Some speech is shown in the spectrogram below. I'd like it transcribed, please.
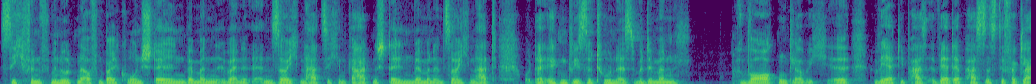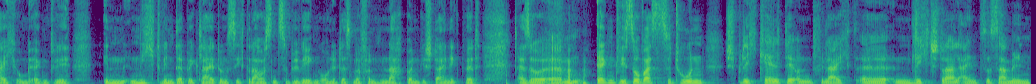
sich fünf Minuten auf den Balkon stellen, wenn man über einen, einen solchen hat, sich in den Garten stellen, wenn man einen solchen hat, oder irgendwie so tun, als würde man Walken, glaube ich, äh, wäre wär der passendste Vergleich, um irgendwie in Nicht-Winterbekleidung sich draußen zu bewegen, ohne dass man von den Nachbarn gesteinigt wird. Also ähm, irgendwie sowas zu tun, sprich Kälte und vielleicht äh, einen Lichtstrahl einzusammeln,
